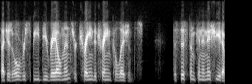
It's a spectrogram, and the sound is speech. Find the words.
such as overspeed derailments or train to train collisions. The system can initiate a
